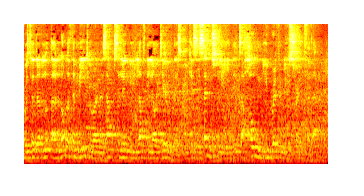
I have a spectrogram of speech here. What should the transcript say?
was that a, lot of the media owners absolutely love the idea of this because essentially it's a whole new revenue stream for them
